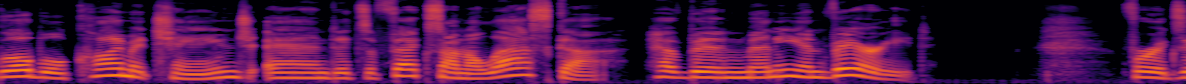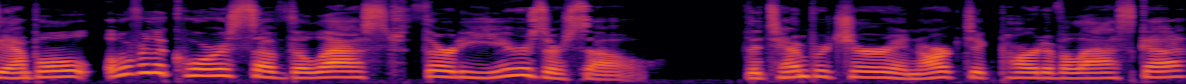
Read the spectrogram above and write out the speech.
global climate change and its effects on Alaska have been many and varied. For example, over the course of the last 30 years or so, the temperature in Arctic part of Alaska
